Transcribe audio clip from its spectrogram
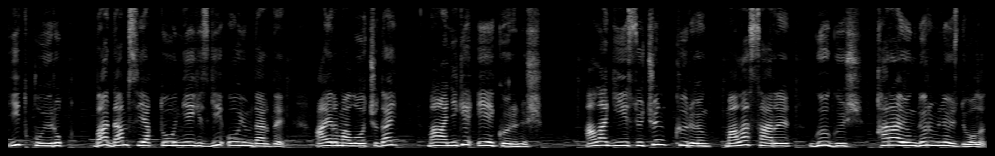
ит куйрук бадам сыяктуу негизги оюмдарды айырмалоочудай мааниге ээ көрүнүш ала кийиз үчүн күрөң мала сары көгүш кара өңдөр мүнөздүү болот.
